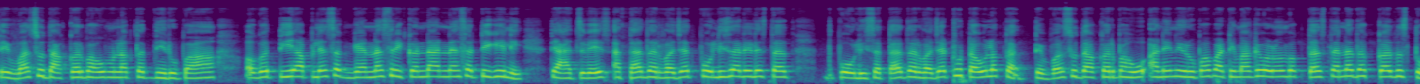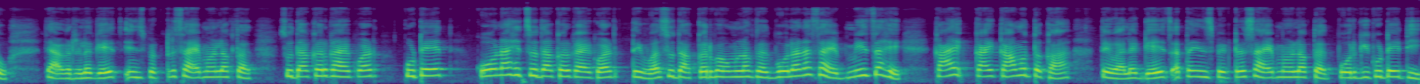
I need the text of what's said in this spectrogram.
तेव्हा सुधाकर भाऊ म्हणू लागतात निरुपा अगं ती आपल्या सगळ्यांना श्रीखंड आणण्यासाठी गेली. त्याच वेळेस आता दरवाज्यात पोलीस आलेले असतात. पोलीस आता दरवाजा ठोठावू लागतात. तेव्हा सुधाकर भाऊ आणि निरुपा पाठीमागे वळून बघताच त्यांना धक्का बसतो. त्यावर लगेच इन्स्पेक्टर साहेब म्हणू लागतात सुधाकर गायकवाड कुठे आहेत? कोण आहेत सुधाकर गायकवाड? तेव्हा सुधाकर भाऊ म्हणू लागतात बोला ना साहेब मीच आहे. काय काय काम होतं का? तेव्हा लगेच आता इन्स्पेक्टर साहेब म्हणू लागतात पोरगी कुठे आहे ती?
